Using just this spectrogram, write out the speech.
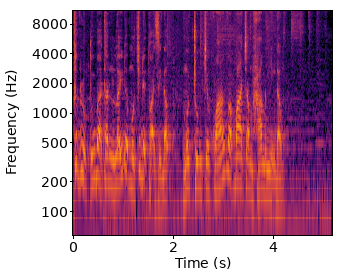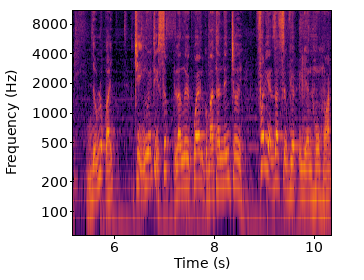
Thức lục túi bà thân lấy được một chiếc điện thoại di động, một chùm chìa khóa và 320.000 đồng. Đúng lúc ấy, chị Nguyễn Thị Sức là người quen của bà thân đến chơi, phát hiện ra sự việc liền hô hoán.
